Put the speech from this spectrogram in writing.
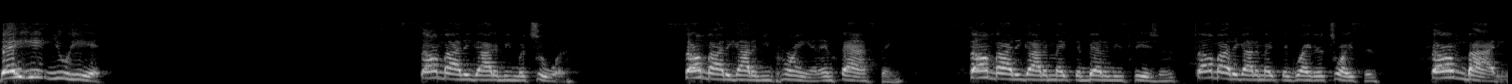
They hit, you hit. Somebody got to be mature. Somebody got to be praying and fasting. Somebody got to make the better decisions. Somebody got to make the greater choices. Somebody.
